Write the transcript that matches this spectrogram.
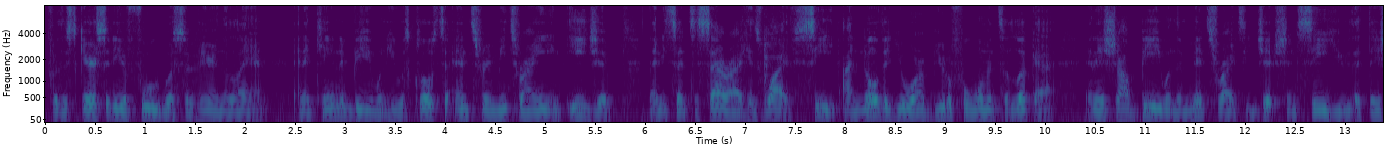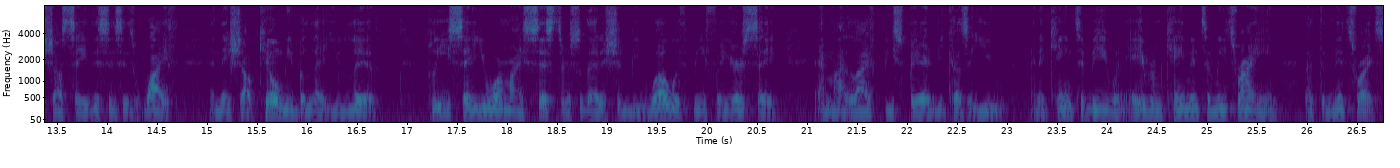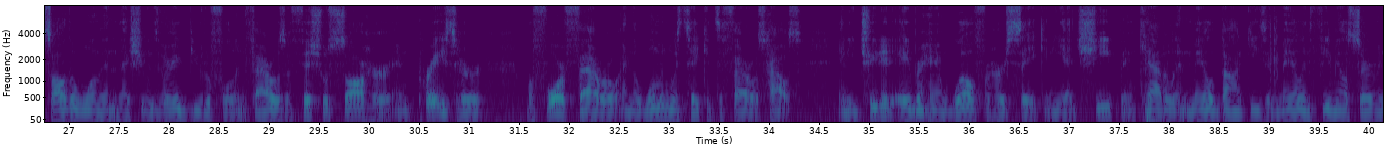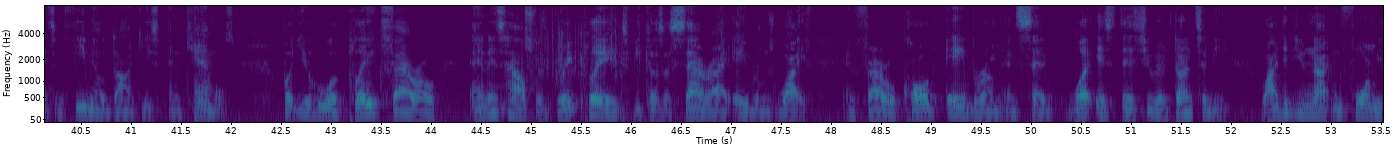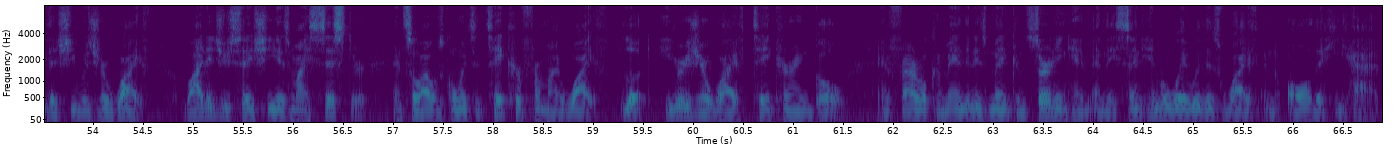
For the scarcity of food was severe in the land. And it came to be when he was close to entering Mitzrayim, Egypt, that he said to Sarai his wife, See, I know that you are a beautiful woman to look at, and it shall be when the Mitzrites, Egyptians, see you, that they shall say, This is his wife, and they shall kill me, but let you live. Please say you are my sister, so that it should be well with me for your sake, and my life be spared because of you. And it came to be when Abram came into Mitzrayim that the Mitzrites saw the woman, that she was very beautiful, and Pharaoh's officials saw her and praised her before Pharaoh, and the woman was taken to Pharaoh's house. And he treated Abraham well for her sake, and he had sheep and cattle and male donkeys and male and female servants and female donkeys and camels. But Yahuwah plagued Pharaoh and his house with great plagues because of Sarai, Abram's wife. And Pharaoh called Abram and said, What is this you have done to me? Why did you not inform me that she was your wife? Why did you say she is my sister? And so I was going to take her from my wife. Look, here is your wife, take her and go. And Pharaoh commanded his men concerning him, and they sent him away with his wife and all that he had.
